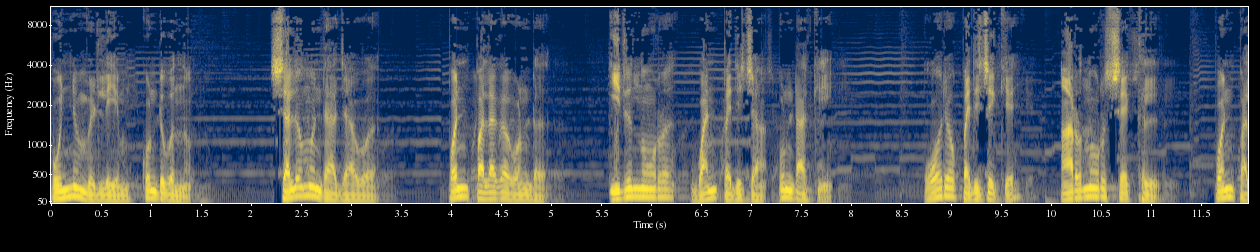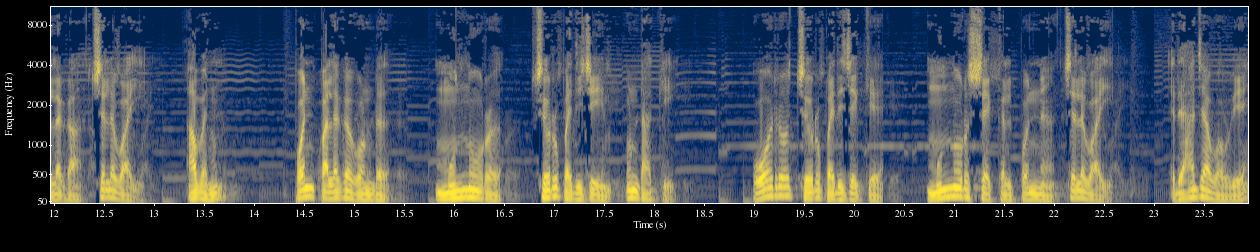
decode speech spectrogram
പൊന്നും വെള്ളിയും കൊണ്ടുവന്നു. ശലോമോൻ രാജാവ് പൊൻപലക കൊണ്ട് ഇരുന്നൂറ് വൻപരിച ഉണ്ടാക്കി. ഓരോ പരിചയ്ക്ക് അറുന്നൂറ് ശേഖൽ പൊൻപലക ചെലവായി. അവൻ പൊൻപലക കൊണ്ട് മുന്നൂറ് ചെറുപരിചയും ഉണ്ടാക്കി. ഓരോ ചെറുപരിചയ്ക്ക് മുന്നൂറ് ശേക്കൽ പൊന്ന് ചെലവായി. രാജാവ്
